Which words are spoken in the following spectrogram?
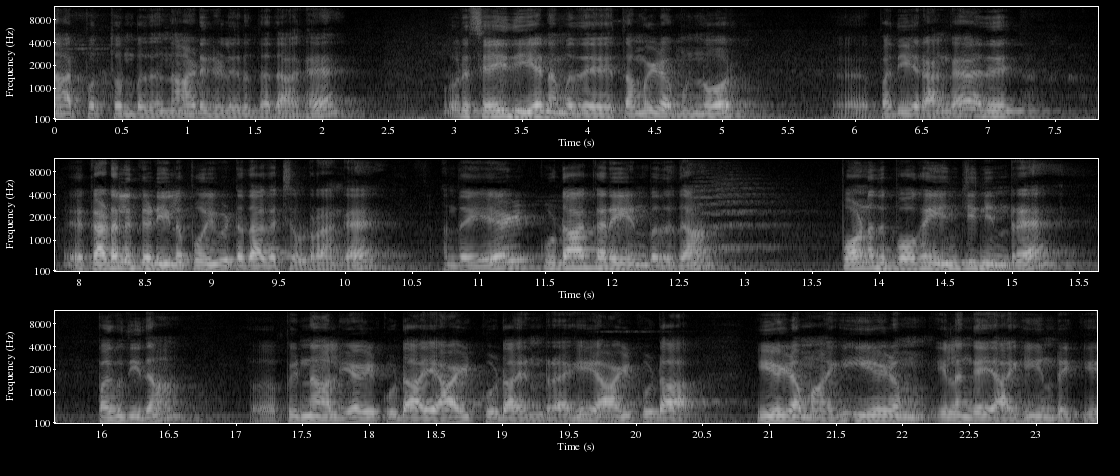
நாற்பத்தொன்பது நாடுகள் இருந்ததாக ஒரு செய்தியை நமது தமிழ முன்னோர் பதியிறாங்க. அது கடலுக்கடியில் போய்விட்டதாக சொல்கிறாங்க அந்த ஏழ் குடாக்கரை என்பது தான் போனது போக எஞ்சி நின்ற பகுதி தான் பின்னால் ஏழ்குடா ஆழ்குடா என்றாகி ஆழ்குடா ஈழமாகி ஈழம் இலங்கையாகி இன்றைக்கு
